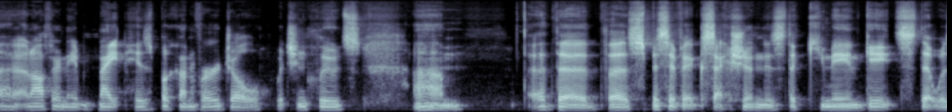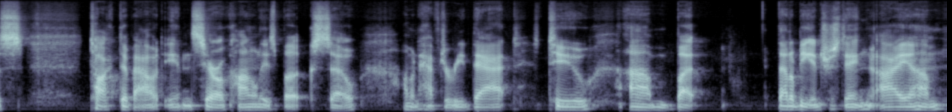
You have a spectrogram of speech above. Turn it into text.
uh, an author named Knight, his book on Virgil, which includes um, uh, the the specific section is the Cumaean Gates that was talked about in Cyril Connolly's book. So I'm gonna have to read that too. Um, but that'll be interesting. I um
